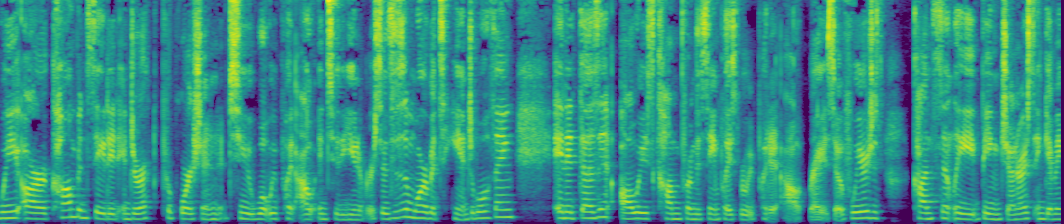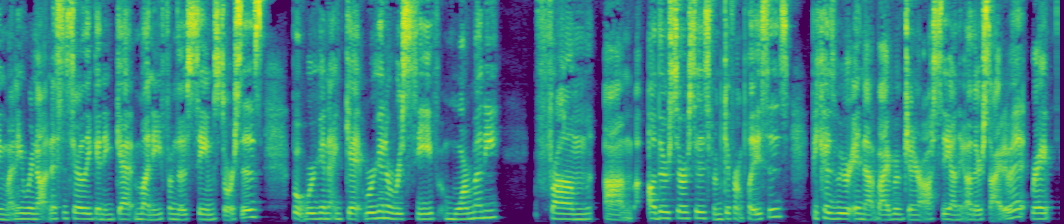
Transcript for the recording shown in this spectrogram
we are compensated in direct proportion to what we put out into the universe. So this is a more of a tangible thing and it doesn't always come from the same place where we put it out, right? So if we are just constantly being generous and giving money, we're not necessarily going to get money from those same sources, but we're going to get, we're going to receive more money from um, other sources from different places because we were in that vibe of generosity on the other side of it, right?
